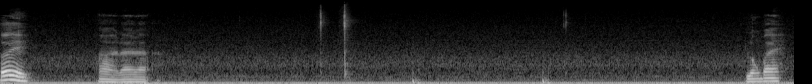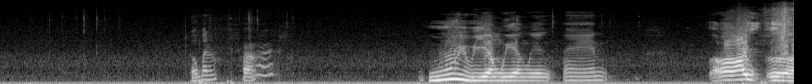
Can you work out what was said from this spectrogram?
เฮ้ย อ่า ได้ละลงไป ลงไปอุ้ยเวียงเวียงเวียงแอนอ้อยเอือ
